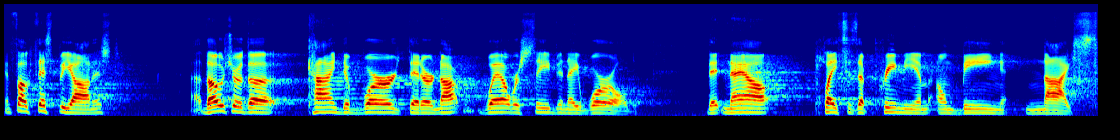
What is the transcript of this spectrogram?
And, folks, let's be honest. Uh, those are the kind of words that are not well received in a world that now places a premium on being nice.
